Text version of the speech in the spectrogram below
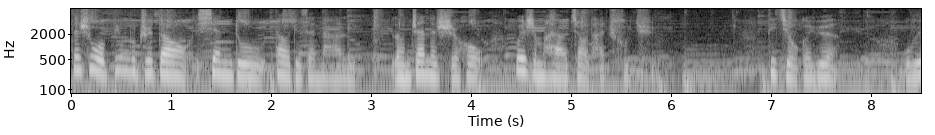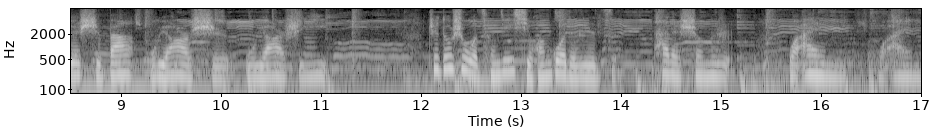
但是我并不知道限度到底在哪里。冷战的时候，为什么还要叫他出去？第九个月，五月十八、五月二十、五月二十一，这都是我曾经喜欢过的日子。他的生日，我爱你，我爱你。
